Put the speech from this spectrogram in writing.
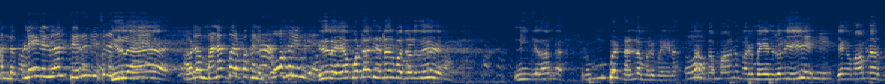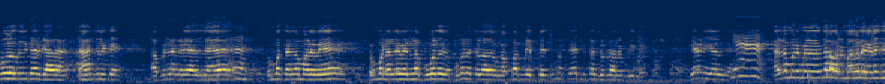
அந்த பிள்ளைகளுக்கு தெரிஞ்சிச்சுன்னு இதுல- அவ்வளவு மனப்பரப்பக்க நீ போகவே முடியாது இதுல என் பொண்டாட்டி என்ன சொல்லுது? நீங்க தாங்க ரொம்ப நல்ல மருமையனா தங்கமான மருமையன்னு சொல்லி எங்க மாமனார் புகழ்ந்துகிட்டே இருக்காரு. நான் சொல்லிட்டேன் அப்படிலாம் கிடையாதுல்ல. ரொம்ப தங்கமானவன் ரொம்ப நல்லவன்லாம் புகழ புகழ சொல்லாத உங்க அப்பா சும்மா பேச்சுக்கு தான் சொல்றாரு அப்படின்னு. ஏன்னு கேளுங்க. நல்ல மருமையனா இருந்தா அவர் மகளை எனக்கு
